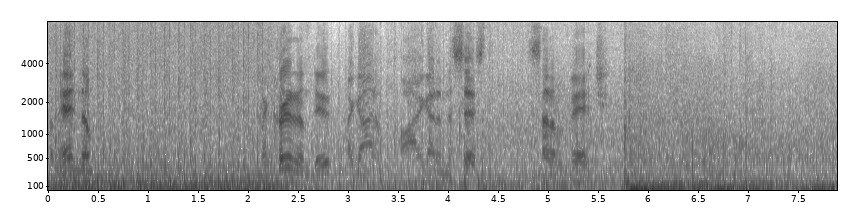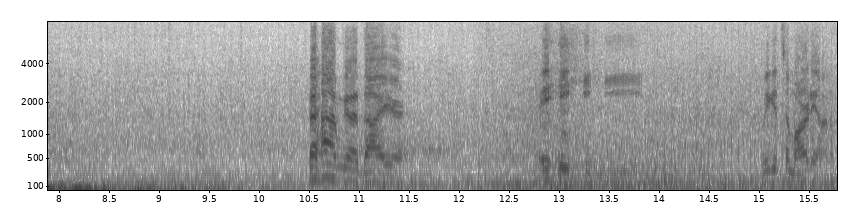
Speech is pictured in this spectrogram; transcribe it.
I'm hitting him. I critted him, dude. I got him. Oh, I got an assist. Son of a bitch. I'm gonna die here. Me get some arty on him.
